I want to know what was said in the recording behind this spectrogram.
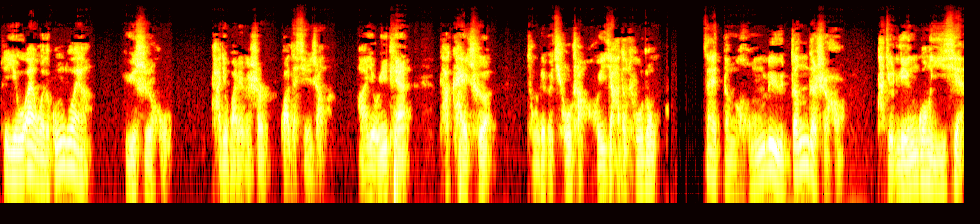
这有碍我的工作呀。于是乎，他就把这个事儿挂在心上了。啊，有一天他开车。从这个球场回家的途中，在等红绿灯的时候，他就灵光一现，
